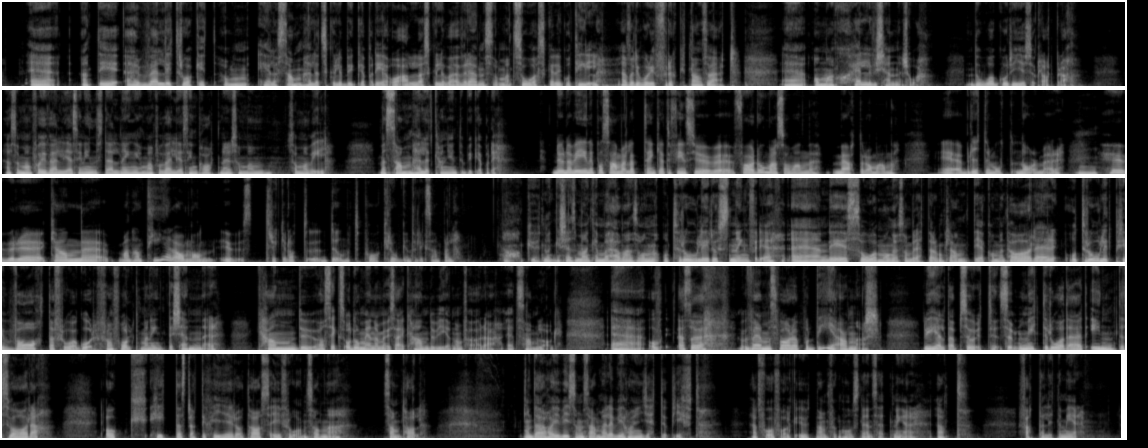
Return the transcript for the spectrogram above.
Att det är väldigt tråkigt om hela samhället skulle bygga på det och alla skulle vara överens om att så ska det gå till. Alltså det vore ju fruktansvärt. Eh, om man själv känner så, då går det ju såklart bra. Alltså man får ju välja sin inställning, man får välja sin partner som man, som man vill. Men samhället kan ju inte bygga på det. Nu när vi är inne på samhället, tänker jag att det finns ju fördomar som man möter om man eh, bryter mot normer. Mm. Hur eh, kan eh, man hantera om någon uttrycker något dumt på krogen till exempel? Ja, oh, gud, det känns som man kan behöva en sån otrolig rustning för det. Eh, det är så många som berättar om klantiga kommentarer, otroligt privata frågor från folk man inte känner. Kan du ha sex? Och då menar man ju så här, kan du genomföra ett samlag? Eh, och, alltså, vem svarar på det annars? Det är helt absurt. Så mitt råd är att inte svara. Och hitta strategier att ta sig ifrån sådana samtal. Och där har ju vi som samhälle, vi har en jätteuppgift. Att få folk utan funktionsnedsättningar att fatta lite mer.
